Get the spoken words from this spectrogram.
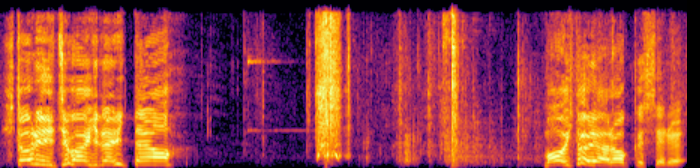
一人一番左行ったよもう一人はロックしてる。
